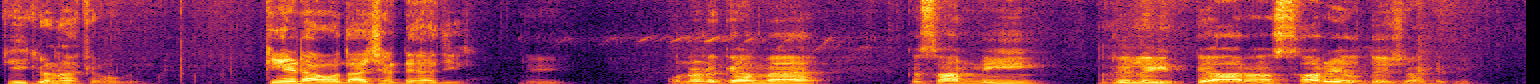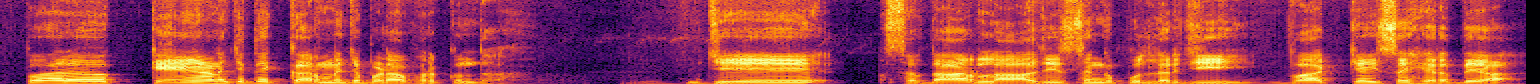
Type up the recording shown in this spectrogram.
ਕੀ ਕਹਿਣਾ ਚਾਹੋਗੇ? ਕਿਹੜਾ ਉਹਦਾ ਛੱਡਿਆ ਜੀ? ਜੀ। ਉਹਨਾਂ ਨੇ ਕਿਹਾ ਮੈਂ ਕਿਸਾਨੀ ਦੇ ਲਈ ਤਿਆਰ ਹਾਂ ਸਾਰੇ ਅਹੁਦੇ ਛੱਡ ਕੇ। ਪਰ ਕਹਿਣ 'ਚ ਤੇ ਕਰਨ 'ਚ ਬੜਾ ਫ਼ਰਕ ਹੁੰਦਾ। ਜੇ। ਸਰਦਾਰ ਲਾਲਜੀਤ ਸਿੰਘ ਭੁੱਲਰ ਜੀ ਵਾਕਿਆ ਹੀ ਸਹਿਰਦਿਆ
